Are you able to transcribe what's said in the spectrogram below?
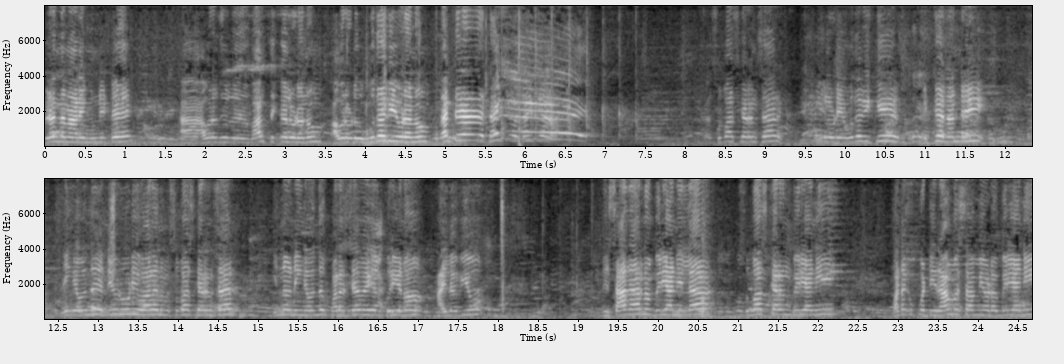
பிறந்த நாளை முன்னிட்டு அவரது வாழ்த்துக்களுடனும் அவரது உதவியுடனும் தட்டு தேங்க்யூ தேங்க்யூ சுபாஸ்கரன் சார் உங்களுடைய உதவிக்கு மிக்க நன்றி. நீங்க வந்து நீடூடி வாழணும் சுபாஸ்கரன் சார். இன்னும் நீங்க வந்து பல சேவைகள் புரியணும். ஐ லவ் யூ இது சாதாரண பிரியாணி இல்ல. சுபாஸ்கரன் பிரியாணி வடக்குப்பட்டி ராமசாமியோட பிரியாணி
